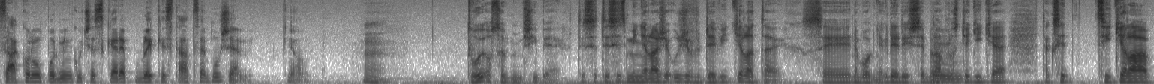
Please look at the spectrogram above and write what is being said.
zákonnou podmínku České republiky stát se mužem. Jo. Hmm. Tvůj osobní příběh. Ty jsi, ty jsi zmínila, že už v devíti letech si, nebo někdy, když jsi byla hmm. prostě dítě, tak si cítila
